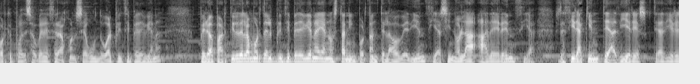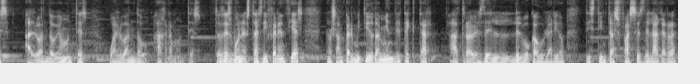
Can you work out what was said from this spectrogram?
porque puedes obedecer a Juan II o al príncipe de Viena, pero a partir de la muerte del príncipe de Viena ya no es tan importante la obediencia, sino la adherencia, es decir, a quién te adhieres, te adhieres al bando Viamontes o al bando Agramontes. Entonces, bueno, estas diferencias nos han permitido también detectar a través del, del vocabulario distintas fases de la guerra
